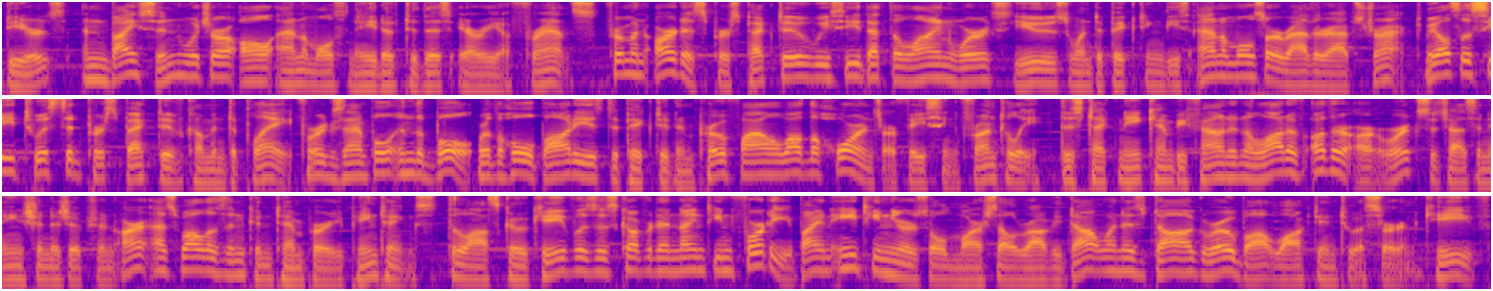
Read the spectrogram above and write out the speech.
deers, and bison, which are all animals native to this area of France. From an artist's perspective, we see that the line works used when depicting these animals are rather abstract. We also see twisted perspective come into play. For example, in the bull, where the whole body is depicted in profile while the horns are facing frontally. This technique can be found in a lot of other artworks such as in ancient Egyptian art as well as in contemporary paintings. The Lascaux cave was discovered in 1940 by an 18 years old Marcel Ravidat when his dog Robot walked into a certain cave,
